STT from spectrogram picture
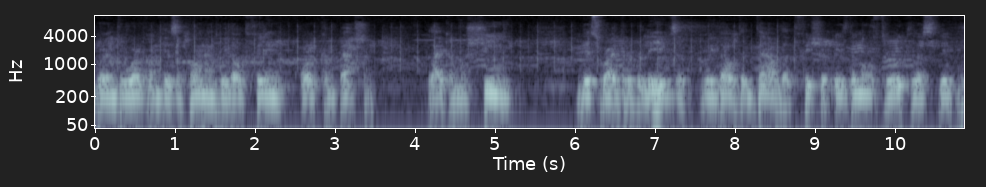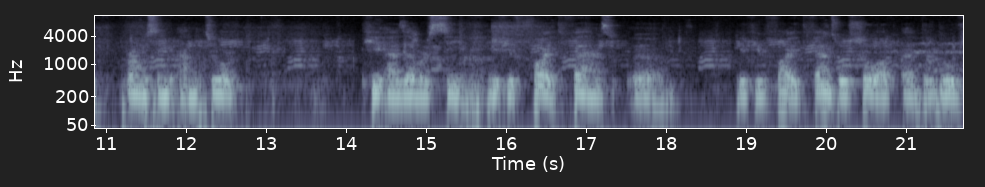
going to work on his opponent without feeling or compassion, like a machine. This writer believes without a doubt that Fisher is the most ruthlessly promising amateur he has ever seen. If you fight fans, uh, if you fight, fans will show up at the groove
